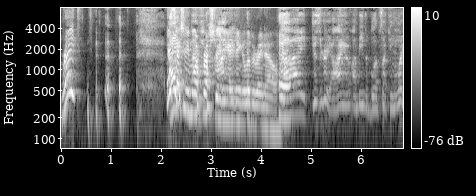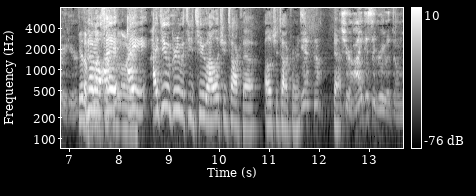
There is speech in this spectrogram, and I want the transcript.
Right? That's I- actually more I mean, frustrating, I, I- think, a little bit right now. I disagree. I am, I'm being the blood sucking lawyer here. You're the No, no, blood I, sucking lawyer. I, I do agree with you too. I'll let you talk though. I'll let you talk first. Yeah, no, Yeah. sure. I disagree with them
